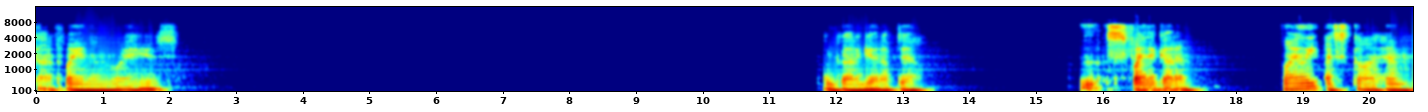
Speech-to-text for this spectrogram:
Gotta find him where he is. I gotta get up there. Let's I got him. Finally, I just got him.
